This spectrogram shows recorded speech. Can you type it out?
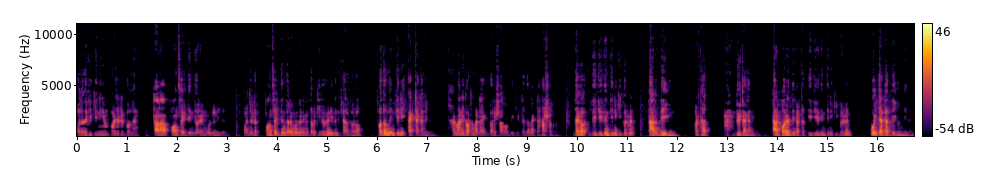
বলে দেখি কি নিয়ম? পর্যটক বললেন, টানা পঞ্চাশ দিন ধরে মূল্য নেবেন। পর্যটক পঞ্চাশ দিন ধরে মূল্য নেবেন, তবে কীভাবে নেবেন খেয়াল করো, প্রথম দিন তিনি এক টাকা নেবেন। তার মানে ঘটনাটা একবারে স্বাভাবিক, এটা যেন একটা হাস্যকর। দেখো, দ্বিতীয় দিন তিনি কি করবেন? তার দ্বিগুণ, অর্থাৎ দুই টাকা নেবেন। তারপরের দিন, অর্থাৎ তৃতীয় দিন তিনি কি করবেন? ওই টাকার দ্বিগুণ নেবেন।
